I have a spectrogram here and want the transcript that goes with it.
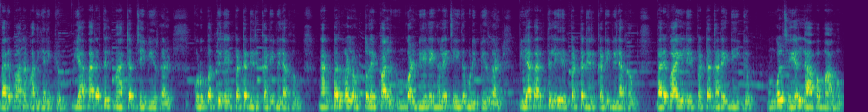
வருமானம் அதிகரிக்கும். வியாபாரத்தில் மாற்றம் செய்வீர்கள். குடும்பத்தில் ஏற்பட்ட நெருக்கடி விலகும். நண்பர்கள் ஒத்துழைப்பால் உங்கள் வேலைகளை செய்து முடிப்பீர்கள். வியாபாரத்தில் ஏற்பட்ட நெருக்கடி விலகும். வருவாயில் ஏற்பட்ட தடை நீங்கும். உங்கள் செயல் லாபமாகும்.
